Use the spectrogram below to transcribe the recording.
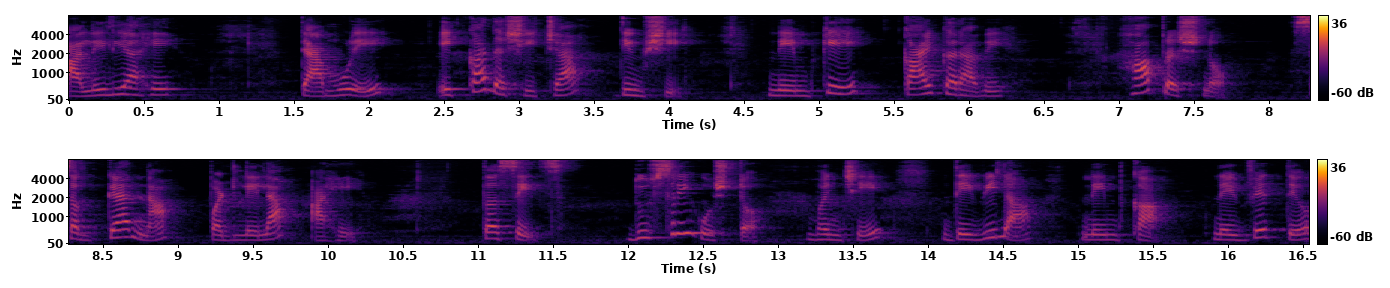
आलेली आहे. त्यामुळे एकादशीच्या दिवशी नेमके काय करावे? हा प्रश्न सगळ्यांना पडलेला आहे. तसेच दुसरी गोष्ट म्हणजे देवीला नेमका नैवेद्य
